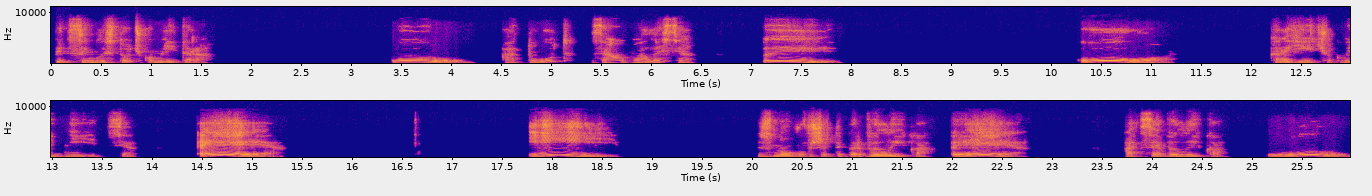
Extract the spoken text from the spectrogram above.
Під цим листочком літера У, а тут заховалася И. О, краєчок видніється. Е. І. Знову вже тепер велика Е, а це велика У.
